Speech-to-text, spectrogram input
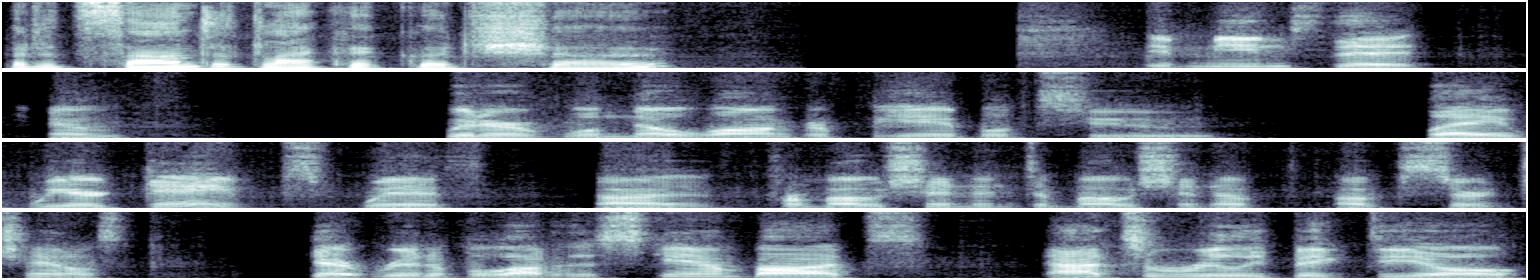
but it sounded like a good show. It means that, you know, Twitter will no longer be able to play weird games with uh, promotion and demotion of, of certain channels. Get rid of a lot of the scam bots. That's a really big deal.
